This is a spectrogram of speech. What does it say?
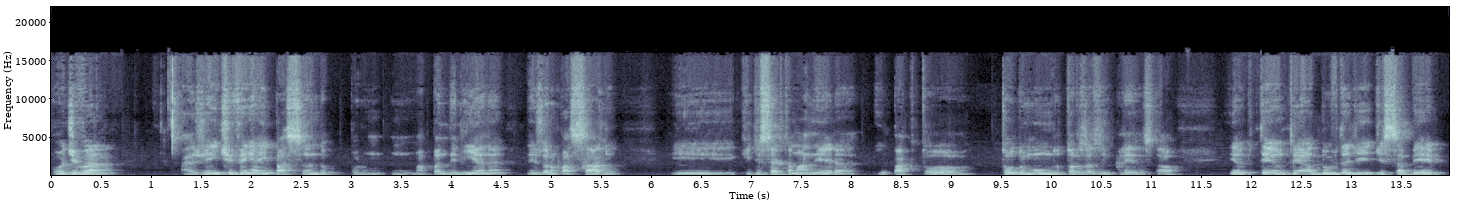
Ô, Divan, a gente vem aí passando por um, uma pandemia, né, desde o ano passado, e que, de certa maneira, impactou todo mundo, todas as empresas tal. Eu tenho, tenho a dúvida de, de saber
